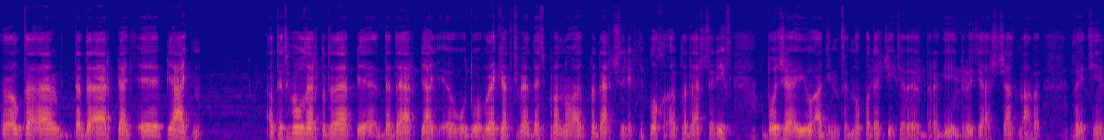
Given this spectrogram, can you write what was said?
LTR DDR5, 5, LTTP узер DDR5 у Black U Active 10 Pro, ну LPDR 4 неплохо, LPDR 4X Duja U11. Ну подождите, дорогие друзья, сейчас надо зайти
